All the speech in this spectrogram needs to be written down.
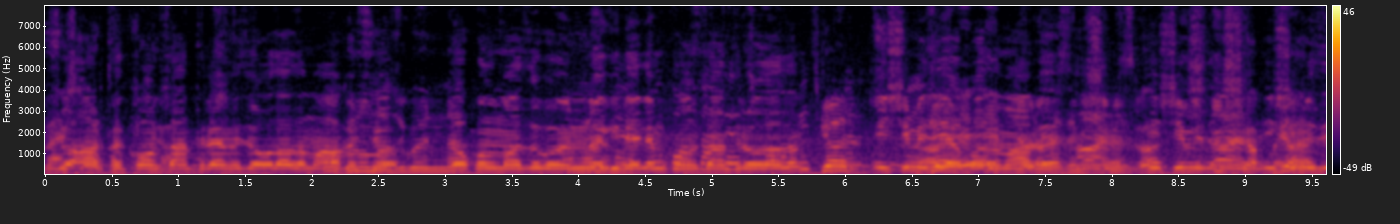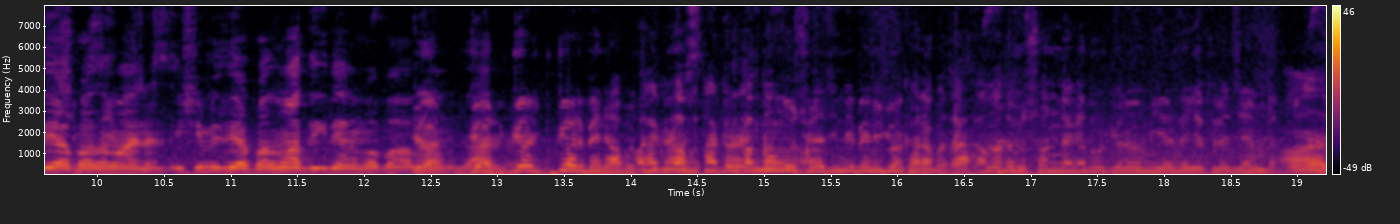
ben şu işte artık konsantremize olalım abi. Dokunulmazlık Şu oyununa. dokunulmazlık oyununa Anladım. gidelim, konsantre olalım. Gör. İşimizi yapalım abi. diyorum, bizim aynen. işimiz var. İşimiz, İş- iş aynen. İşimizi yapalım işimizi aynen. İşimizi yapalım. Hadi gidelim baba Gör, gör, gör, gör beni abi. Hadi Tak, abi takım kaptanlığı sürecinde beni gör Karabacak. Anladın mı? Sonuna kadar o görevimi yerine getireceğim ben. Aynen.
